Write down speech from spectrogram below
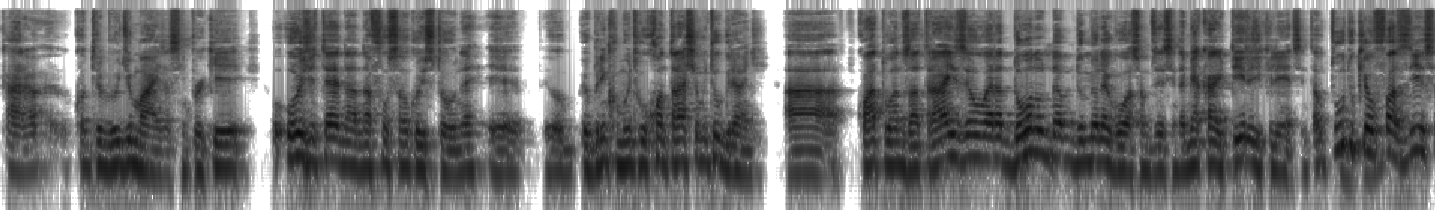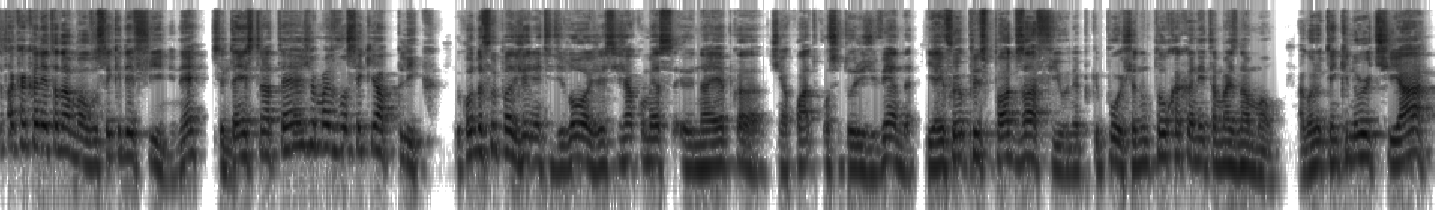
Cara, contribuiu demais, assim, porque hoje até na, na função que eu estou, né, é, eu, eu, brinco muito, o contraste é muito grande. Há quatro anos atrás eu era dono da, do meu negócio, vamos dizer assim, da minha carteira de clientes. Então tudo que eu fazia, você tá com a caneta na mão, você que define, né? Você tem a estratégia, mas você que aplica. E quando eu fui para gerente de loja, aí você já começa, na época tinha quatro consultores de venda, e aí foi o principal desafio, né? Porque, poxa, eu não tô com a caneta mais na mão. Agora eu tenho que nortear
